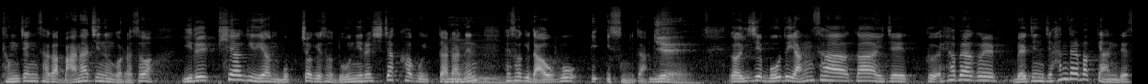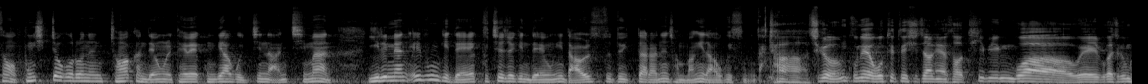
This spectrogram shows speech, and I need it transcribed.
경쟁사가 많아지는 거라서 이를 피하기 위한 목적에서 논의를 시작하고 있다라는 해석이 나오고 이- 있습니다. 예. 그러니까 이제 모두 양사가 이제 그 협약을 맺은 지 한 달밖에 안 돼서 공식적으로는 정확한 내용을 대외 공개하고 있지는 않지만 이르면 1분기 내에 구체적인 내용이 나올 수도 있다라는 전망이 나오고 있습니다. 자, 지금 국내 OTT 시장에서 티빙과 웨이브가 지금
